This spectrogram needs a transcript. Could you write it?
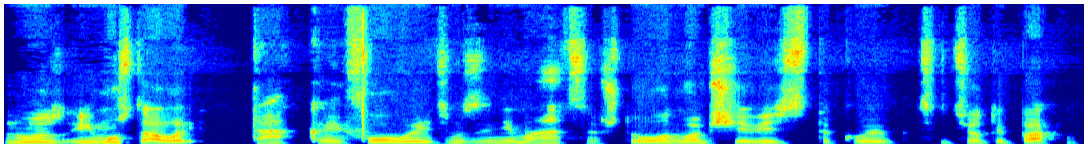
но ему стало так кайфово этим заниматься, что он вообще весь такой цветет и пахнет.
